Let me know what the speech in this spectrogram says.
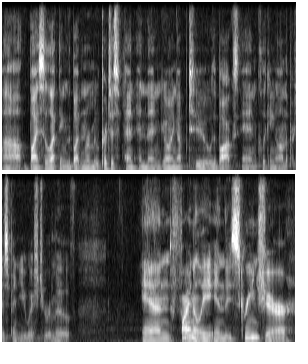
uh, by selecting the button Remove Participant and then going up to the box and clicking on the participant you wish to remove. And finally, in the screen share,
